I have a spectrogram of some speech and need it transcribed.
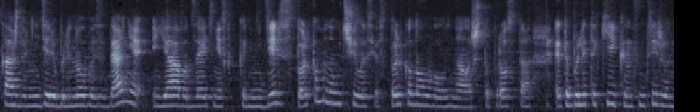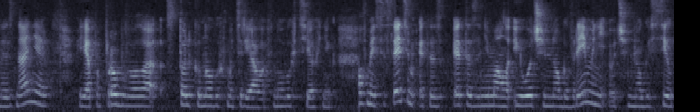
Каждую неделю были новые задания, и я вот за эти несколько недель столько научилась, я столько нового узнала, что просто это были такие концентрированные знания, я попробовала столько новых материалов, новых техник. Но вместе с этим это, это занимало и очень много времени, и очень много сил,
